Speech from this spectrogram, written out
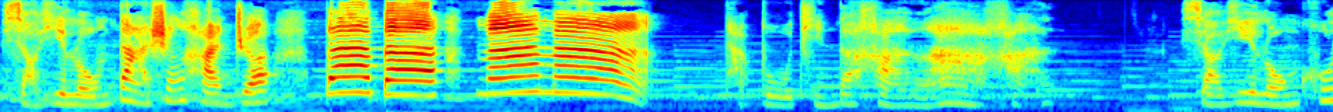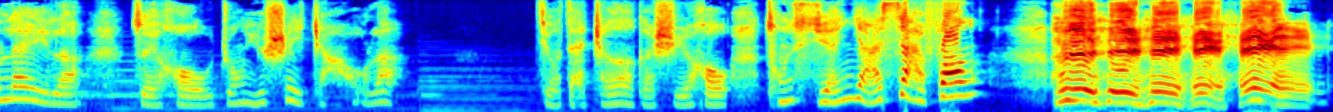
小翼龙大声喊着：“爸爸妈妈！”它不停地喊啊喊。小翼龙哭累了，最后终于睡着了。就在这个时候，从悬崖下方，嘿嘿嘿嘿嘿，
